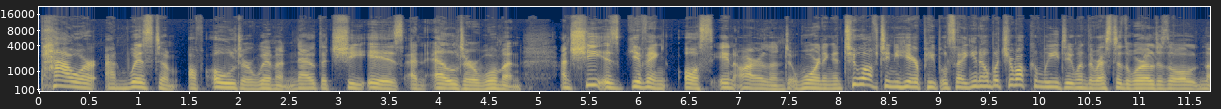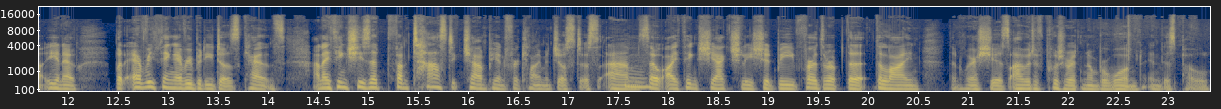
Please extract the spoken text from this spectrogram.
power and wisdom of older women now that she is an elder woman. And she is giving us in Ireland a warning. And too often you hear people say, you know, but what can we do when the rest of the world is all, not, you know, but everything everybody does counts. And I think she's a fantastic champion for climate justice. Um, mm. So I think she actually should be further up the, the line than where she is. I would have put her at number one in this poll.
